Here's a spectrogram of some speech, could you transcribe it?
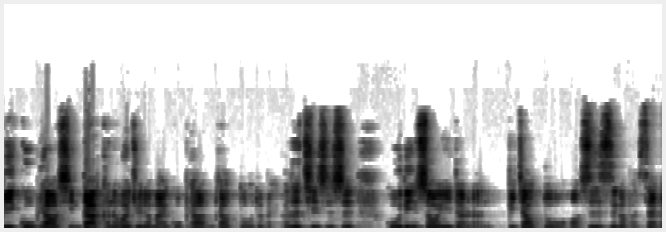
比股票型，大家可能会觉得买股票的人比较多，对不对？可是其实是固定收益的人比较多，哦，四十四个 percent。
